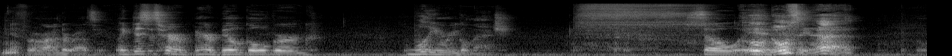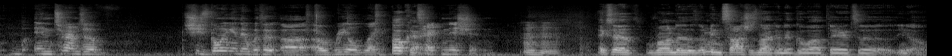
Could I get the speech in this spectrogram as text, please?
Yeah. for Ronda Rousey. Like this is her her Bill Goldberg, William Regal match. So Oh, don't say that. In terms of, she's going in there with a a, a real like Okay. technician. Mm-hmm. Except Ronda. I mean, Sasha's not going to go out there to you know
